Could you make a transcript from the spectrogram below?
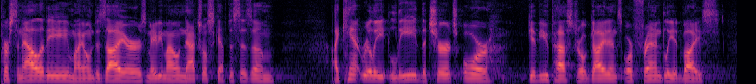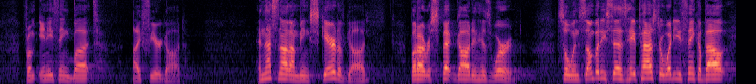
personality, my own desires, maybe my own natural skepticism I can't really lead the church or give you pastoral guidance or friendly advice from anything but I fear God. And that's not I'm being scared of God, but I respect God and His Word. So when somebody says, Hey, Pastor, what do you think about?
